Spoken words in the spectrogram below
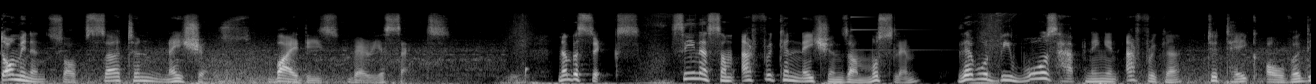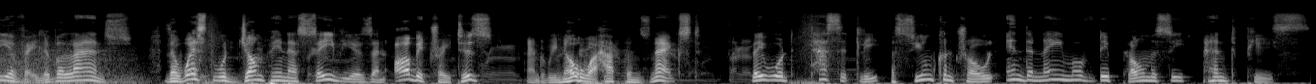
dominance of certain nations by these various sects. Number 6. Seen as some African nations are Muslim, there would be wars happening in Africa to take over the available lands. The West would jump in as saviors and arbitrators, and we know what happens next. They would tacitly assume control in the name of diplomacy and peace.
